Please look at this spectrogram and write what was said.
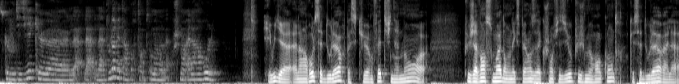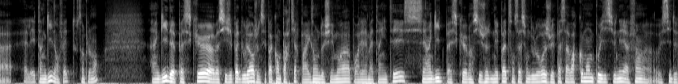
ce que vous disiez, que euh, la douleur est importante au moment de l'accouchement. Elle a un rôle. Et oui, elle a un rôle cette douleur parce que en fait finalement, euh, plus j'avance moi dans mon expérience des accouchements physio, plus je me rends compte que cette douleur, elle, est un guide en fait, tout simplement. Un guide parce que euh, bah, si j'ai pas de douleur, je ne sais pas quand partir par exemple de chez moi pour aller à la maternité. C'est un guide parce que ben, si je n'ai pas de sensation douloureuse, je vais pas savoir comment me positionner afin euh, aussi de,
